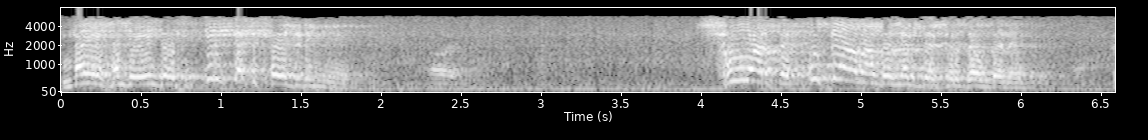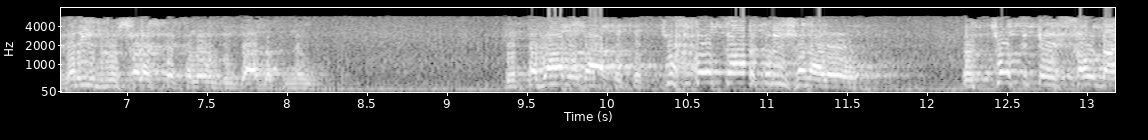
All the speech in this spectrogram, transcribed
میں ہجے کرکٹ کھیڈنی ہے۔ سور سے کتیا واگ لڑتے پھر دے غریب نو سڑک سے کھلو کی اجازت نہیں۔ کہ تباہ لگا کے چکو کارپوریشن والے تو چک کے سودا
